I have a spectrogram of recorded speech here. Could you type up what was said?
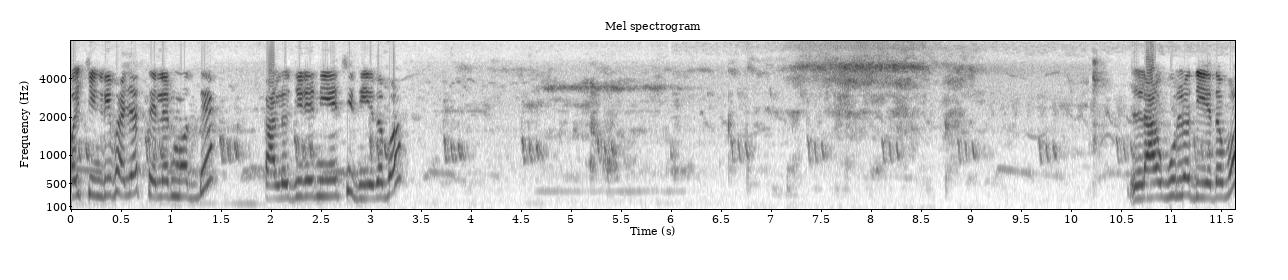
ওই চিংড়ি ভাজার তেলের মধ্যে কালো জিরে নিয়েছি দিয়ে দেবো। লাউগুলো দিয়ে দেবো।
